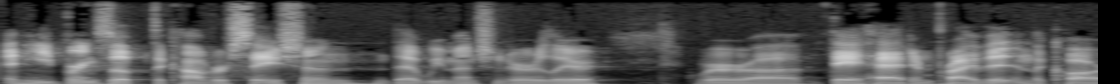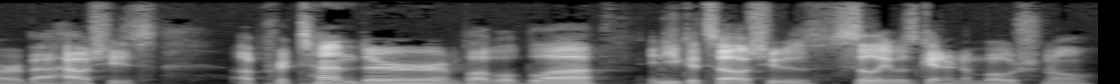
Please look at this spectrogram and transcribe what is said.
and he brings up the conversation that we mentioned earlier, where uh, they had in private in the car about how she's a pretender and blah blah blah. And you could tell she was Celia was getting emotional.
